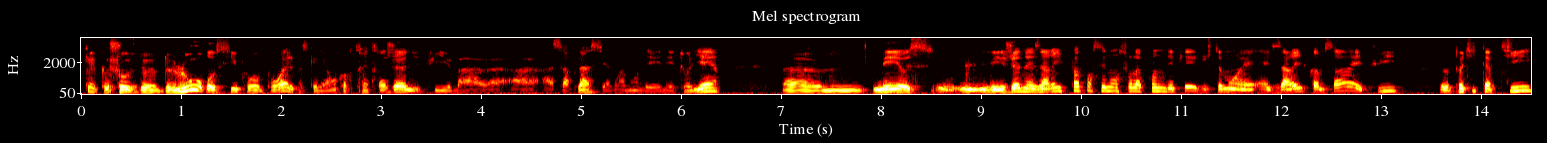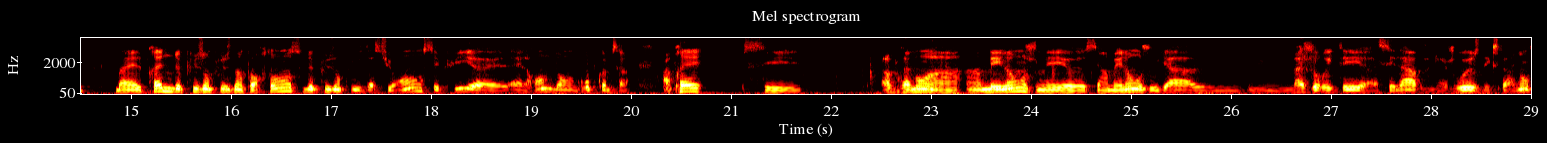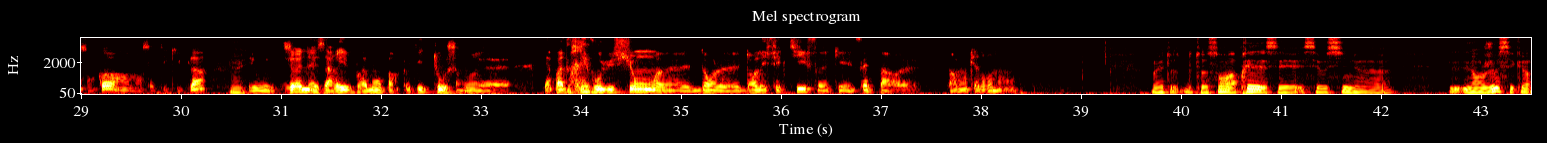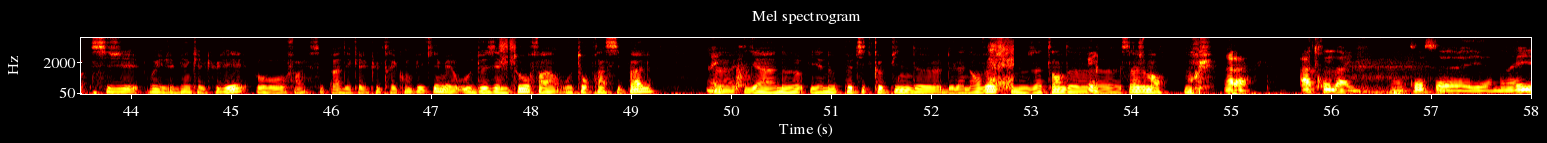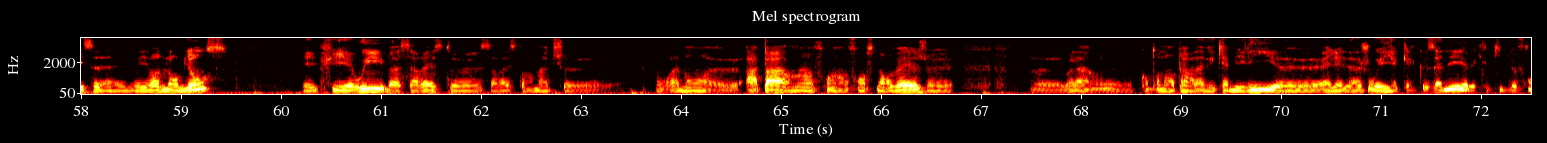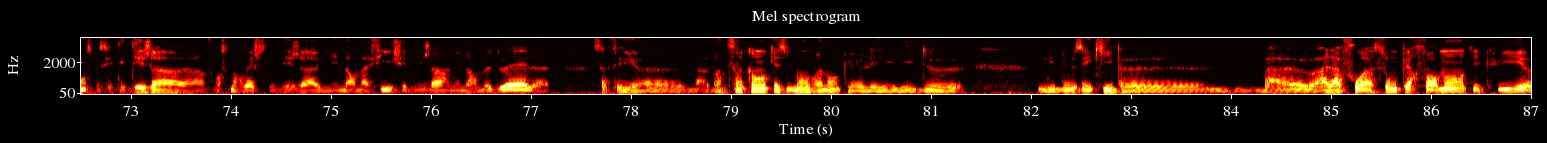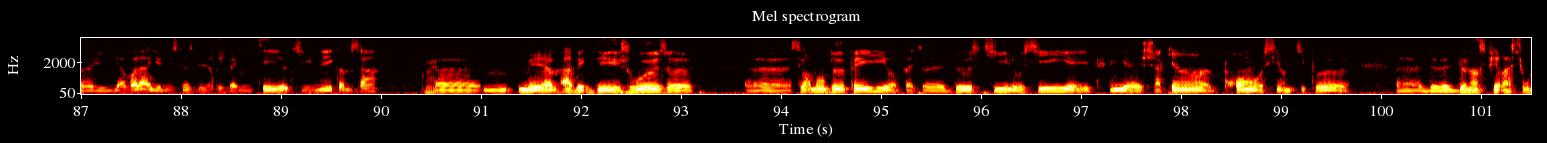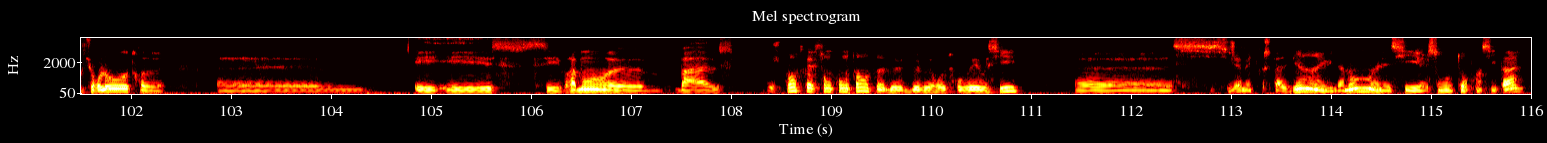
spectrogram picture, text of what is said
quelque chose de, de, lourd aussi pour, pour elle parce qu'elle est encore très très jeune et puis bah, à, sa place il y a vraiment des, des. Euh, mais euh, les jeunes, elles arrivent pas forcément sur la pointe des pieds, justement, elles, arrivent comme ça, et puis euh, petit à petit, bah, elles prennent de plus en plus d'importance, de plus en plus d'assurance, et puis elles, rentrent dans le groupe comme ça. Après, c'est vraiment un, mélange, mais c'est un mélange où il y a une, majorité assez large de joueuses d'expérience encore hein, dans cette équipe-là, et où les jeunes, elles arrivent vraiment par petites touches. Hein, il n'y a pas de révolution euh, dans l'effectif dans euh, qui est faite par, euh, par l'encadrement. Ouais, de, toute façon, après, c'est aussi une. L'enjeu, c'est que si j'ai oui, j'ai bien calculé, au, enfin, c'est pas des calculs très compliqués, mais au deuxième tour, enfin, au tour principal, il y, a nos, y a nos petites copines de, de la Norvège qui nous attendent sagement. Donc... Voilà, à Trondheim. Donc, ça, à mon avis, ça, il va y avoir de l'ambiance. Et puis, oui, bah, ça, reste, ça reste un match vraiment euh, à part, hein, France-Norvège. Euh, voilà, quand on en parle avec Amélie, elle, elle a joué il y a quelques années avec l'équipe de France, mais c'était déjà, en France-Norvège, c'était déjà une énorme affiche et déjà un énorme duel. Ça fait 25 bah, ans quasiment vraiment que les, deux, les deux équipes bah, à la fois sont performantes et puis il y a voilà il y a une espèce de rivalité qui est née comme ça euh, mais avec des joueuses. Euh, euh, c'est vraiment deux pays, en fait, deux styles aussi, et puis chacun prend aussi un petit peu de, l'inspiration sur l'autre. et, c'est vraiment. bah, je pense qu'elles sont contentes de, les retrouver aussi, si, jamais tout se passe bien, évidemment, si elles sont au tour principal.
